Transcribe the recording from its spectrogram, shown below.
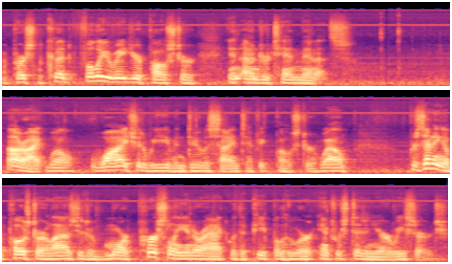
a person could fully read your poster in under 10 minutes. All right, well, why should we even do a scientific poster? Well, presenting a poster allows you to more personally interact with the people who are interested in your research.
